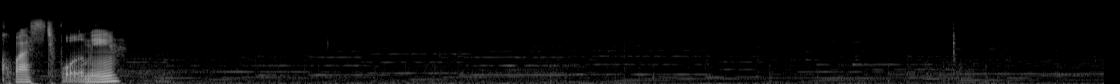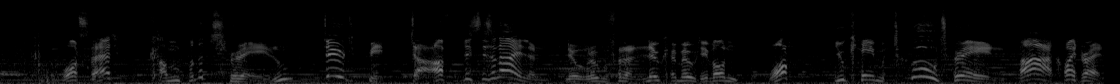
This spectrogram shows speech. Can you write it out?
quest for me. No room for a locomotive on. What? You came to train? Ah, quite right.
